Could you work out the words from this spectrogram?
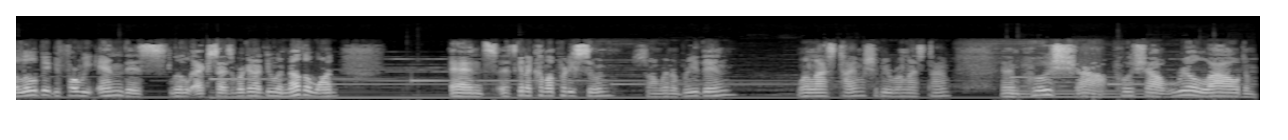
a little bit before we end this little exercise, we're gonna do another one, and it's gonna come up pretty soon. So I'm gonna breathe in one last time. Should be one last time, and then push out, push out real loud, and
